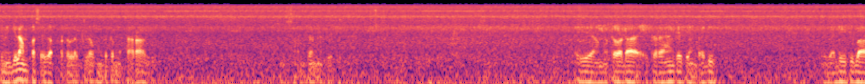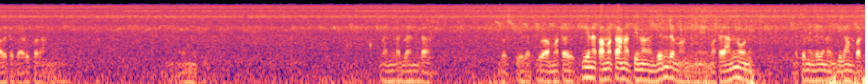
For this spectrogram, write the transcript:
තියෙන ගිලම්පස එකක් පටලලා කියලා හොඳටම තරහා ඒ අමට වඩා ඒක රෑන්ක් එකෙන් වැඩි. වැඩි ඉතිභාවයට කරු කරන්නේ. බැලලා බැලලා බස් කියලා කිව්වා මට කියන කමටහන තියෙනවා දෙන්න මම මේ මට යන්න ඕනේ. මෙතන ඉඳගෙන ගිලම්පත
